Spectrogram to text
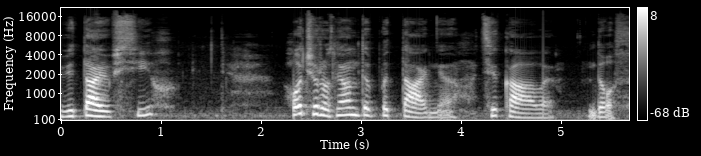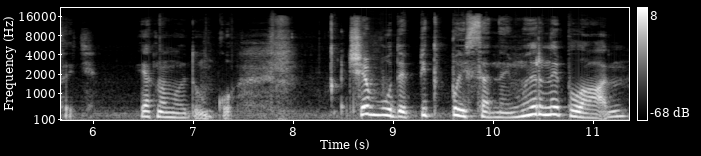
Вітаю всіх. Хочу розглянути питання цікаве, досить, як на мою думку. Чи буде підписаний мирний план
